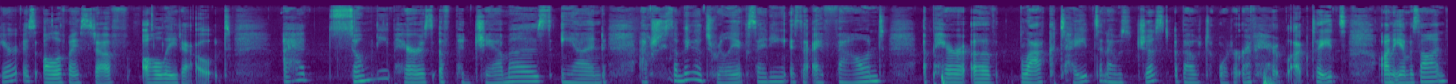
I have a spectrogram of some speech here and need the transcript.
here is all of my stuff all laid out. I had so many pairs of pajamas, and actually, something that's really exciting is that I found a pair of black tights, and I was just about to order a pair of black tights on Amazon,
